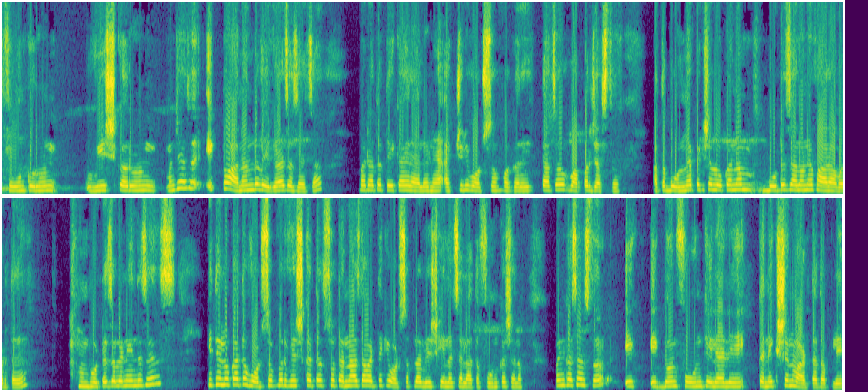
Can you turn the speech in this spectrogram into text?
फोन करून विश करून म्हणजे असं एक तो आनंद वेगळाच असायचा. बट आता ते काय राहिलं नाही. ॲक्च्युली व्हॉट्सअप वगैरे त्याचा वापर जास्त. आता बोलण्यापेक्षा लोकांना बोटं चालवणे फार आवडतं आहे बोटं चालवणे इन द सेन्स की ते लोक आता व्हॉट्सअपवर विश करतात. सो त्यांना असं वाटतं की व्हॉट्सअपला विश केलं चला आता फोन कशाला? पण कसं असतं एक एक दोन फोन केल्याने कनेक्शन वाढतात आपले.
